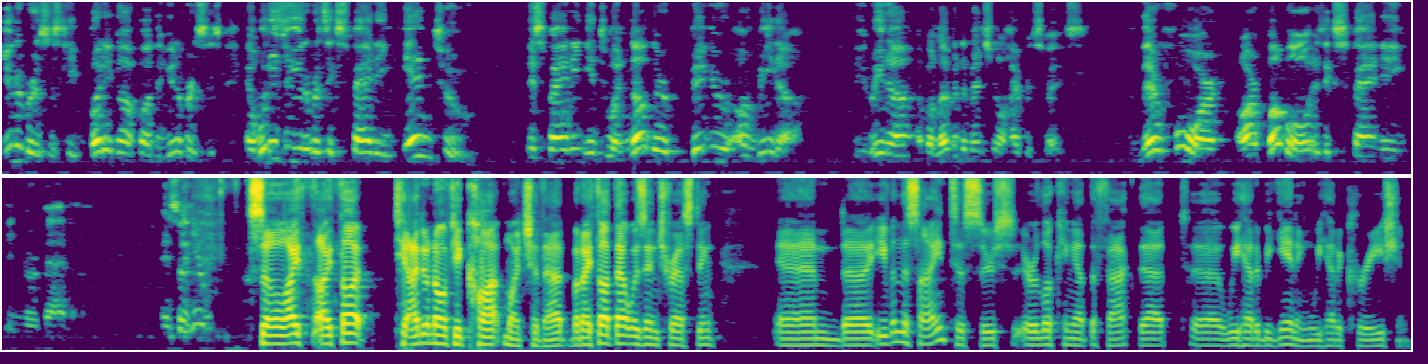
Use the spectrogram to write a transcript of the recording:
universes keep butting off other universes. And what is the universe expanding into? Expanding into another bigger arena, the arena of 11 dimensional hyperspace. Therefore, our bubble is expanding in nirvana. And so here. So I, th- I thought, I don't know if you caught much of that, but I thought that was interesting. And uh, even the scientists are, are looking at the fact that uh, we had a beginning, we had a creation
